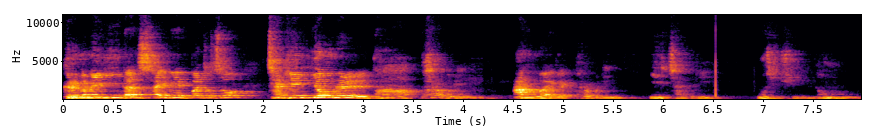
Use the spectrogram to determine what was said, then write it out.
하면 이단 사이에 빠져서 자기의 영혼을 다 팔아버린 악마에게 팔아버린 이 자들이 우리 주위에 너무.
